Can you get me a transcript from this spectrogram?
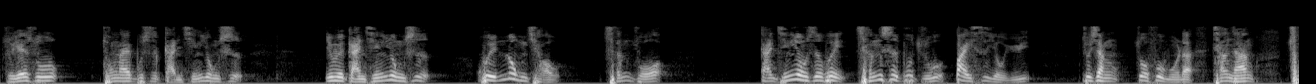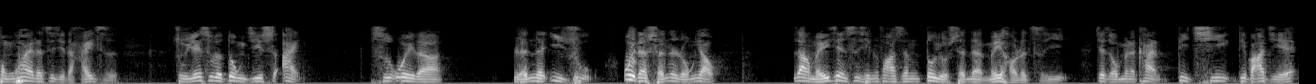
主耶稣从来不是感情用事，因为感情用事会弄巧成拙，感情用事会成事不足、败事有余。就像做父母的常常宠坏了自己的孩子。主耶稣的动机是爱，是为了人的益处，为了神的荣耀。让每一件事情发生都有神的美好的旨意。接着我们来看第七、第八节。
